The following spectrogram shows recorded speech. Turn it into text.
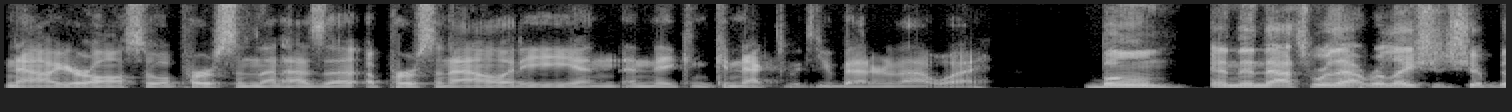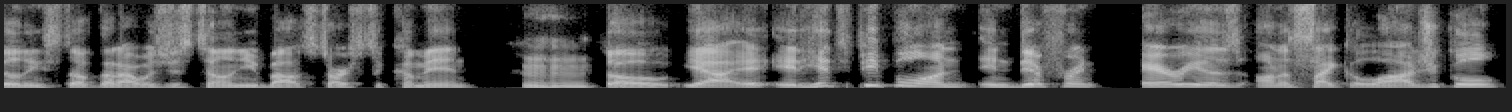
Now you're also a person that has a, a personality and and they can connect with you better that way. Boom. And then that's where that relationship building stuff that I was just telling you about starts to come in. Mm-hmm. So yeah, it, it hits people on in different areas on a psychological,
